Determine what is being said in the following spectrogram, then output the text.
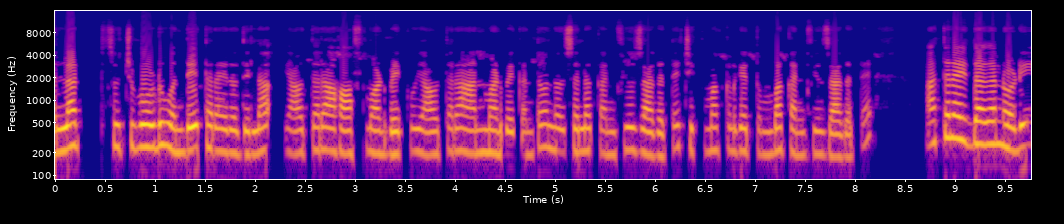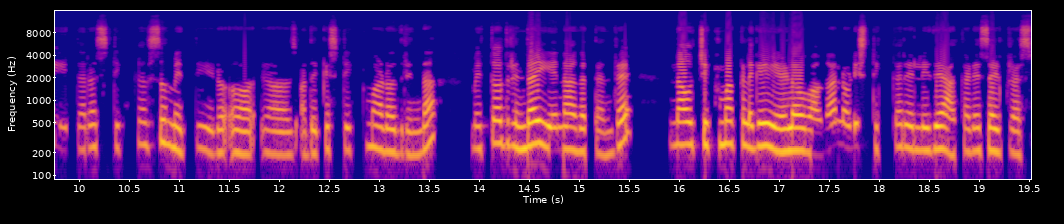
ಎಲ್ಲ ಸ್ವಿಚ್ ಬೋರ್ಡು ಒಂದೇ ಥರ ಇರೋದಿಲ್ಲ. ಯಾವ ಥರ ಆಫ್ ಮಾಡಬೇಕು, ಯಾವ ಥರ ಆನ್ ಮಾಡಬೇಕಂತ ಒಂದೊಂದ್ಸಲ ಕನ್ಫ್ಯೂಸ್ ಆಗುತ್ತೆ. ಚಿಕ್ಕ ಮಕ್ಕಳಿಗೆ ತುಂಬ ಕನ್ಫ್ಯೂಸ್ ಆಗುತ್ತೆ. ಆ ಥರ ಇದ್ದಾಗ ನೋಡಿ, ಈ ಥರ ಸ್ಟಿಕ್ಕರ್ಸು ಮೆತ್ತಿ ಇಡೋ ಅದಕ್ಕೆ ಸ್ಟಿಕ್ ಮಾಡೋದ್ರಿಂದ, ಮೆತ್ತೋದ್ರಿಂದ ಏನಾಗುತ್ತೆ ಅಂದರೆ ನಾವು ಚಿಕ್ಕ ಮಕ್ಕಳಿಗೆ ಹೇಳೋವಾಗ, ನೋಡಿ ಸ್ಟಿಕ್ಕರ್ ಎಲ್ಲಿದೆ, ಆ ಕಡೆ ಸೈಡ್ ಪ್ರೆಸ್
